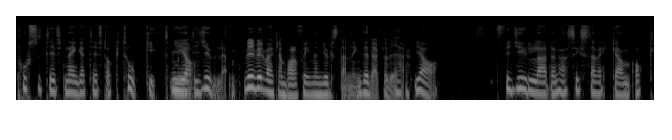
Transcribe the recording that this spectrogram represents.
positivt, negativt och tokigt med Ja. julen. Vi vill verkligen bara få in en julstämning. Det är därför vi är här. Ja, förgylla den här sista veckan och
